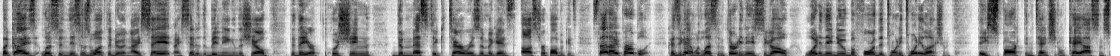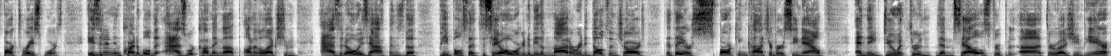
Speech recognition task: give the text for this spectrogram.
But guys, listen, this is what they're doing. I say it, I said at the beginning of the show that they are pushing domestic terrorism against us Republicans. It's not hyperbole. Because again, with less than 30 days to go, what did they do before the 2020 election? They sparked intentional chaos and sparked race wars. Isn't it incredible that as we're coming up on an election, as it always happens, the people said to say, oh, we're going to be the moderate adults in charge, that they are sparking controversy now and they do it through themselves, through uh, through uh, Jean Pierre.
